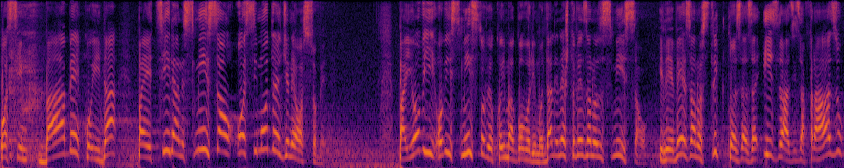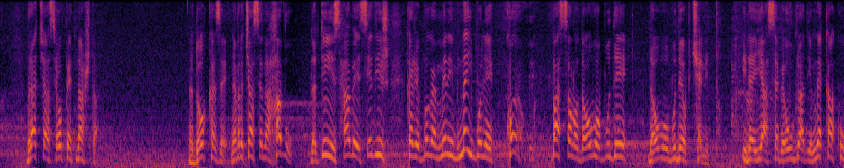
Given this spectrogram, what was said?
Osim babe koji da, pa je ciljan smisao osim određene osobe. Pa i ovi, ovi smislovi o kojima govorimo, da li nešto vezano za smisao ili je vezano striktno za, za izraz i za frazu, vraća se opet na šta? Na dokaze. Ne vraća se na havu. Da ti iz have sjediš, kaže Boga, meni najbolje ko, pasalo da ovo bude da ovo bude općenito. I da ja sebe ugradim nekako.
